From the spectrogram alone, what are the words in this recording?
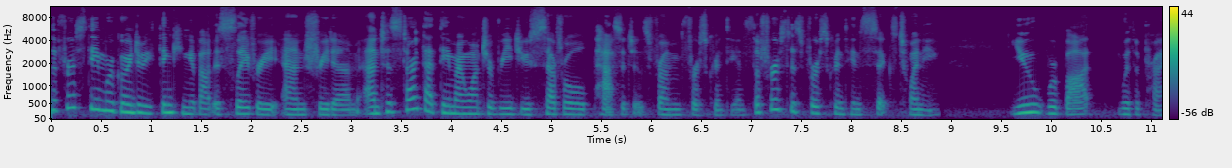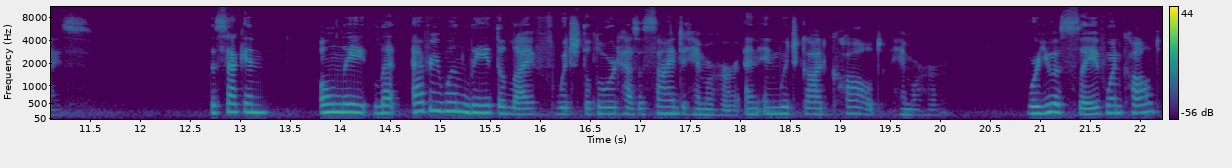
The first theme we're going to be thinking about is slavery and freedom. And to start that theme, I want to read you several passages from 1 Corinthians. The first is 1 Corinthians 6:20. You were bought with a price. The second, only let everyone lead the life which the Lord has assigned to him or her and in which God called him or her. Were you a slave when called?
